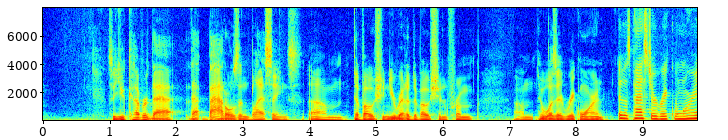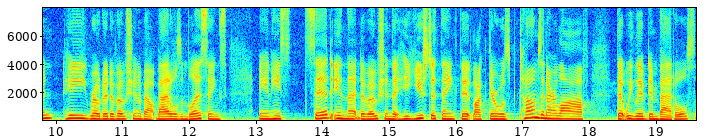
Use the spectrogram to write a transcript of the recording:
So you covered that that battles and blessings um, devotion. You read a devotion from um, who was it? Rick Warren. It was Pastor Rick Warren. He wrote a devotion about battles and blessings, and he said in that devotion that he used to think that like there was times in our life that we lived in battles,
